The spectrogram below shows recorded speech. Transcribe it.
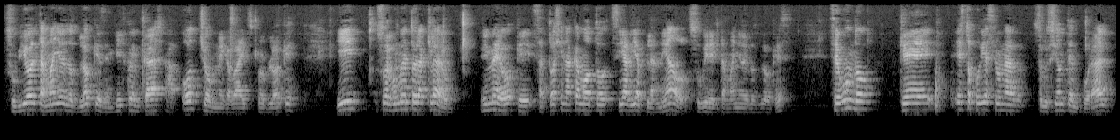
Subió el tamaño de los bloques en Bitcoin Cash a 8 megabytes por bloque y su argumento era claro. Primero, que Satoshi Nakamoto sí había planeado subir el tamaño de los bloques. Segundo, que esto podía ser una solución temporal,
